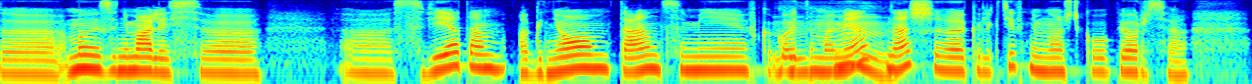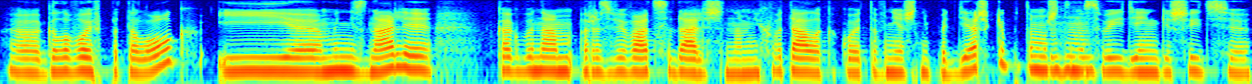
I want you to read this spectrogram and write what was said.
а, мы занимались а, светом, огнем, танцами. В какой-то mm-hmm. момент наш э, коллектив немножечко уперся головой в потолок, и мы не знали, как бы нам развиваться дальше. Нам не хватало какой-то внешней поддержки, потому что mm-hmm. на свои деньги шить э,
